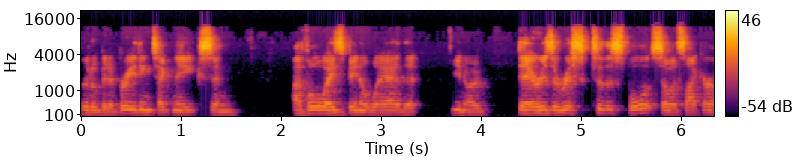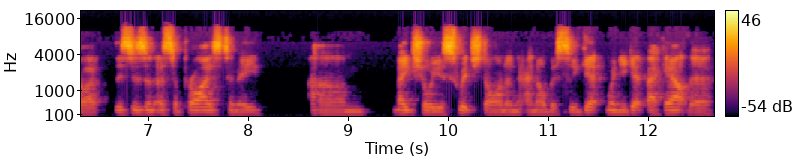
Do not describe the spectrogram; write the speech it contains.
little bit of breathing techniques and I've always been aware that you know there is a risk to the sport. So it's like, all right, this isn't a surprise to me. Um, make sure you're switched on and, and obviously get when you get back out there,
